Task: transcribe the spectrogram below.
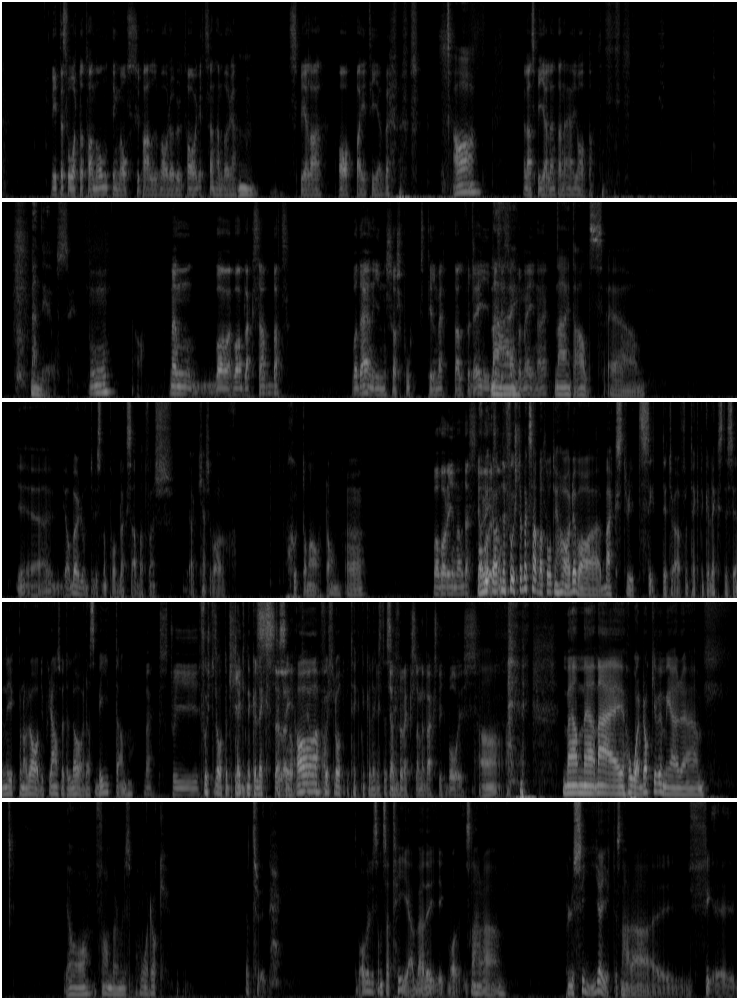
Lite svårt att ta någonting med Ozzy på allvar överhuvudtaget sen han började Spela apa i TV Ja, Eller han spelar inte, han är ju apa Men det är Ozzy. Mm. Ja. Men var, var Black Sabbath Var det en inkörsport till metal för dig precis Nej. som för mig? Nej. Nej, inte alls. Eh, eh, jag började inte lyssna på Black Sabbath förrän jag kanske var 17-18. Ja. Vad var det innan dess? Var det som... Den första Black Sabbath-låten jag hörde var Backstreet City tror jag, från Technical Ecstasy. Den gick på något radioprogram som heter Lördagsbiten. Backstreet Första låten på Kids Technical Ecstasy. eller något Ja, det. första låten på Technical Ecstasy. Icke att förväxla med Backstreet Boys. Ja. Men eh, nej, hårdrock är väl mer... Eh, ja, fan började man lyssna på hårdrock? Jag tror... Det var väl liksom så här tv. Det gick var såna här... eh, På Lucia gick det såna här eh, eh,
